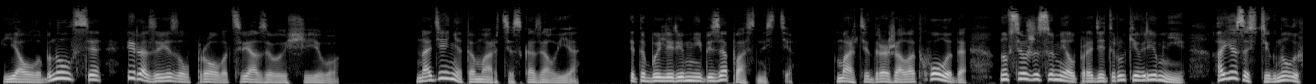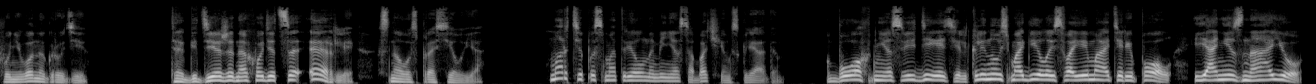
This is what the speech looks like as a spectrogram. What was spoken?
Я улыбнулся и разрезал провод, связывающий его. «Надень это, Марти», — сказал я. Это были ремни безопасности. Марти дрожал от холода, но все же сумел продеть руки в ремни, а я застегнул их у него на груди. «Так где же находится Эрли?» — снова спросил я. Марти посмотрел на меня собачьим взглядом. «Бог мне свидетель, клянусь могилой своей матери, Пол, я не знаю!»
